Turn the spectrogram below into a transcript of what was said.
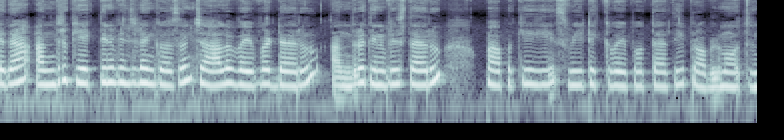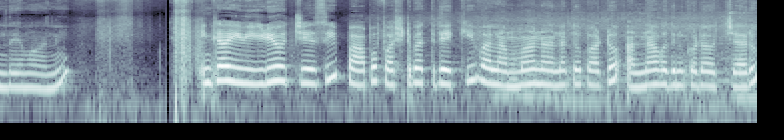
కదా అందరూ కేక్ తినిపించడం కోసం చాలా భయపడ్డారు. అందరూ తినిపిస్తారు. పాపకి స్వీట్ ఎక్కువైపోతుంది ప్రాబ్లం అవుతుందేమో అని. ఇంకా ఈ వీడియో వచ్చేసి పాప ఫస్ట్ బర్త్డేకి వాళ్ళ అమ్మ నాన్నతో పాటు అన్న వదిన కూడా వచ్చారు.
